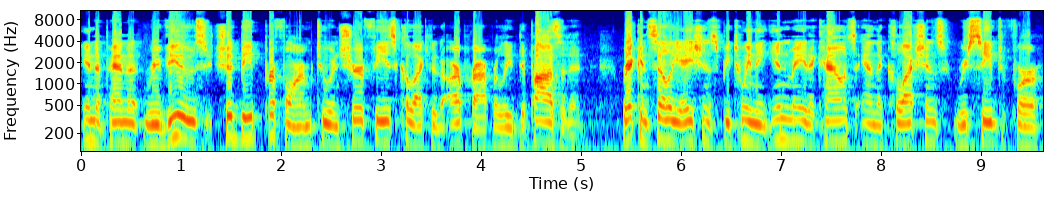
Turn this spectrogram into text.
Independent reviews should be performed to ensure fees collected are properly deposited. Reconciliations between the inmate accounts and the collections received for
